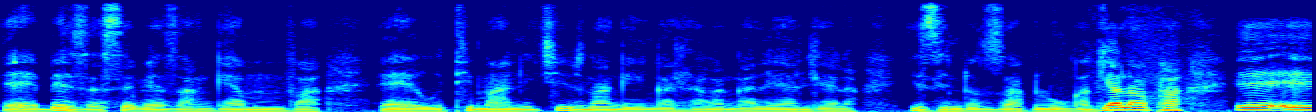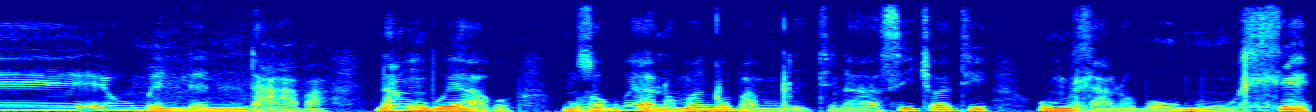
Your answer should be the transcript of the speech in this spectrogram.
eh beze sebeza ngemva eh uthi mani iChiefs nange ingadlala ngale ndlela izinto zizakulunga. Kuyalapha ewomen lendaba nangibuyako ngizokubuya nomanqoba mnqithi na sitsho athi umdlalo bowumuhle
